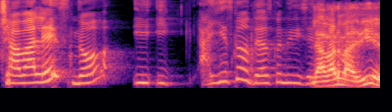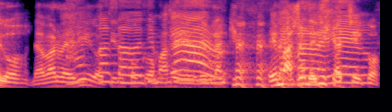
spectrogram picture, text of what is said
chavales, ¿no? Y, y ahí es cuando te das cuenta y dices, La barba de Diego, la barba de Diego tiene un poco tiempo, más de- de, claro. blanquito. Es más, yo le dije de a Checo,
